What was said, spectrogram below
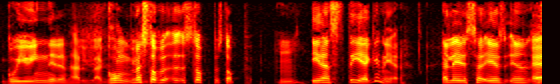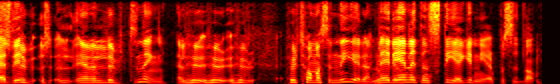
går ju in i den här lilla gången Men stopp, då. stopp, stopp. Mm. Är det en stege ner? Eller är det, så, är det en, Eh, det- är en lutning? Eller hur, hur, hur, hur tar man sig ner i den Nej det är en liten stege ner på sidan.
